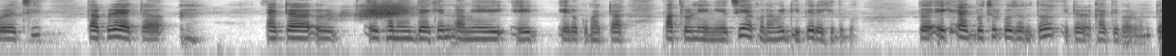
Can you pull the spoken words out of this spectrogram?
করেছি। তারপরে একটা একটা এখানে দেখেন আমি এই এরকম একটা পাত্র নিয়ে নিয়েছি, এখন আমি ডিপে রেখে দেবো। তো এক বছর পর্যন্ত এটা খাইতে পারবেন। তো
